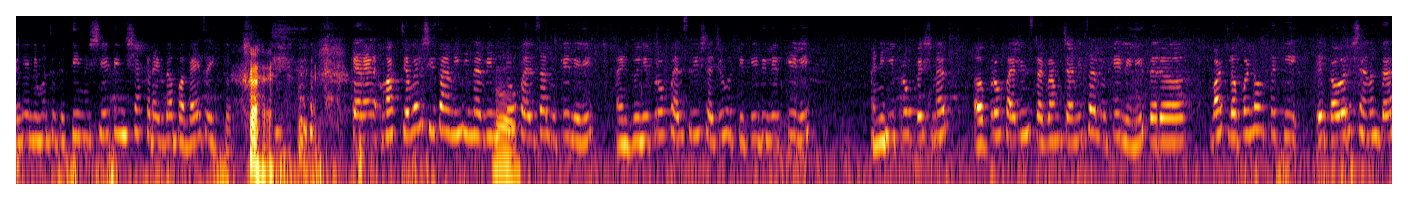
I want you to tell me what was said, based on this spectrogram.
हे म्हणत होते तीनशे तीनशेकडे एकदा बघायचं इथं. कारण मागच्या वर्षीच आम्ही ही नवीन हो. प्रोफाईल चालू केलेली आणि जुनी प्रोफाईल श्रीशाची होती ती डिलीट केली. आणि ही प्रोफेशनल प्रोफाईल इंस्टाग्रामची आम्ही चालू केलेली. तर वाटलं पण नव्हतं की एका वर्षानंतर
